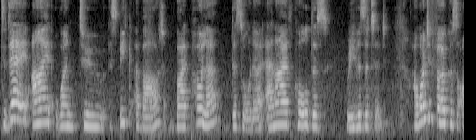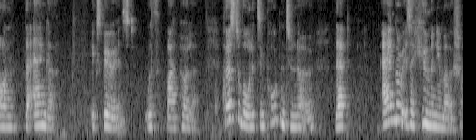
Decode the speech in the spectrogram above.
today I want to speak about bipolar disorder and I've called this Revisited. I want to focus on the anger experienced with bipolar. First of all, it's important to know that anger is a human emotion.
